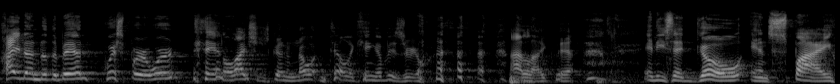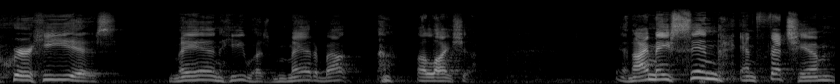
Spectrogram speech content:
hide under the bed, whisper a word, and Elisha's going to know it and tell the king of Israel. I like that. And he said, Go and spy where he is. Man, he was mad about Elisha. And I may send and fetch him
